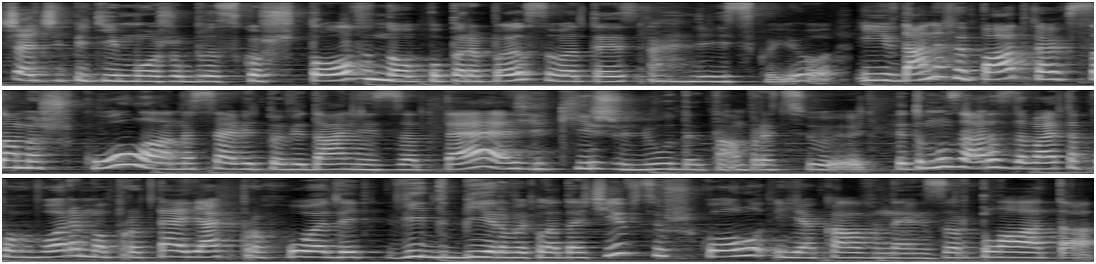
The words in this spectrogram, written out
ChatGPT можу безкоштовно попереписуватись англійською. І в даних випадках саме школа несе відповідальність за те, які ж люди там працюють. І тому зараз давайте поговоримо про те, як проходить відбір викладачів в цю школу і яка в них зарплата.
